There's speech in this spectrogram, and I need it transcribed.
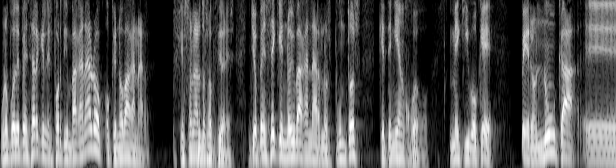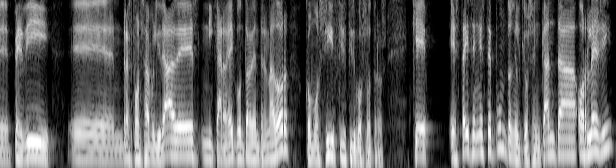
uno puede pensar que el Sporting va a ganar o, o que no va a ganar. Es que son las dos opciones. Yo pensé que no iba a ganar los puntos que tenía en juego. Me equivoqué, pero nunca eh, pedí eh, responsabilidades ni cargué contra el entrenador, como sí hicisteis vosotros. Que estáis en este punto en el que os encanta Orlegui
